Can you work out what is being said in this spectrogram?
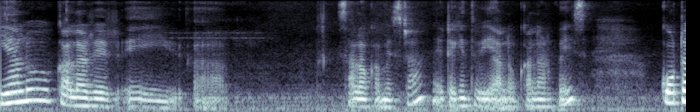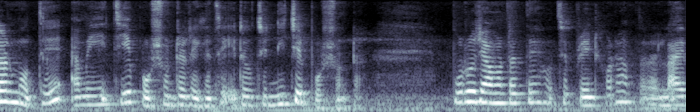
ইয়েলো কালারের এই সালো কামিজটা, এটা কিন্তু ইয়েলো কালার বেস কোটার মধ্যে আমি যে পোর্শনটা রেখেছি, এটা হচ্ছে নিচের পোর্শনটা পুরো জামাটাতে হচ্ছে প্রিন্ট করা, আপনারা লাইভ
